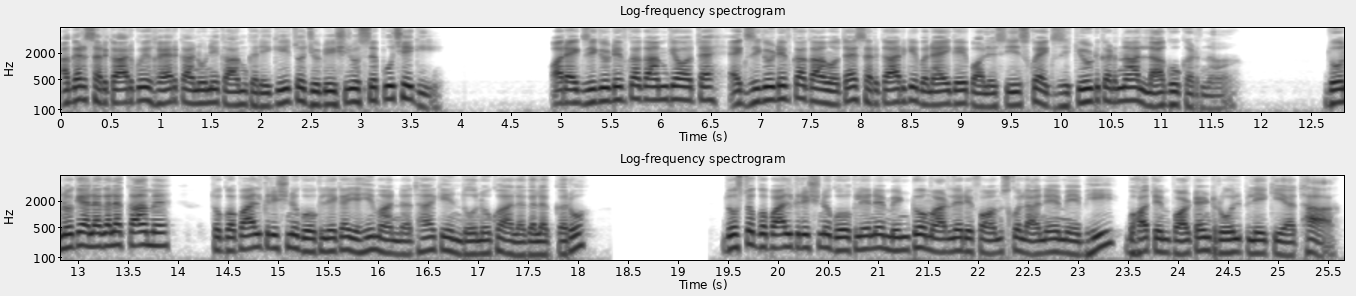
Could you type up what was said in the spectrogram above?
अगर सरकार कोई गैर कानूनी काम करेगी तो जुडिशरी उससे पूछेगी। और एग्जीक्यूटिव का काम क्या होता है? एग्जीक्यूटिव का काम होता है सरकार की बनाई गई पॉलिसीज़ को एग्जीक्यूट करना, लागू करना। दोनों के अलग अलग काम हैं। तो गोपाल कृष्ण गोखले का यही मानना था कि इन दोनों को अलग अलग करो। दोस्तों, गोपाल कृष्ण गोखले ने मिंटो मार्ले रिफॉर्म्स को लाने में भी बहुत इंपॉर्टेंट रोल प्ले किया था।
